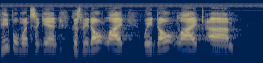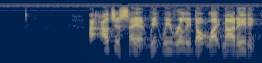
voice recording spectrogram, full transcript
people, once again, because we don't like, we don't like, um, I, will just say it, we, we really don't like not eating.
